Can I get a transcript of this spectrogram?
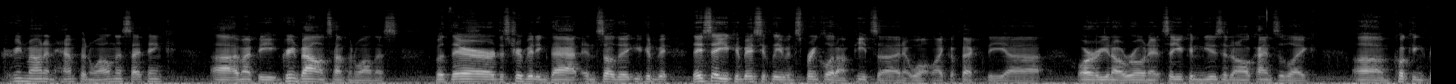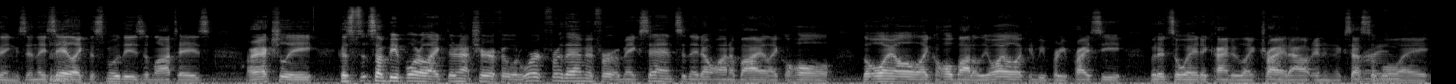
Green Mountain Hemp and Wellness, I think. Uh, it might be Green Balance Hemp and Wellness, but they're distributing that, and so that you can. Be, they say you can basically even sprinkle it on pizza, and it won't like affect the uh, or you know ruin it. So you can use it in all kinds of like um, cooking things. And they say like the smoothies and lattes are actually because some people are like they're not sure if it would work for them, if it makes sense, and they don't want to buy like a whole the oil, like a whole bottle of the oil, it can be pretty pricey, but it's a way to kind of like try it out in an accessible right. way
